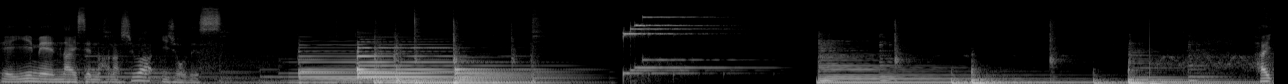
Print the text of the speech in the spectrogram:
え、イエメン内戦の話は以上です。はい、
